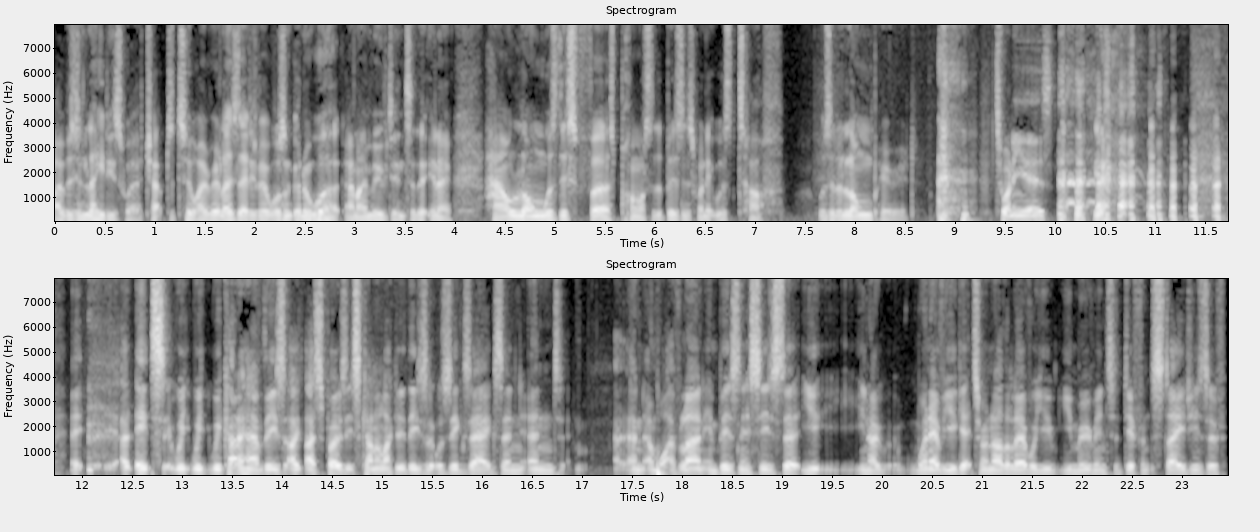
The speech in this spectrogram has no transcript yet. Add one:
I was in ladies' wear. Chapter two, I realised ladies' wear wasn't going to work, and I moved into the, you know, how long was this first part of the business when it was tough? Was it a long period? 20 years. it, it's we, we, we kind of have these. I, I suppose it's kind of like these little zigzags, and and and, and what I've learned in business is that you you know whenever you get to another level, you you move into different stages of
